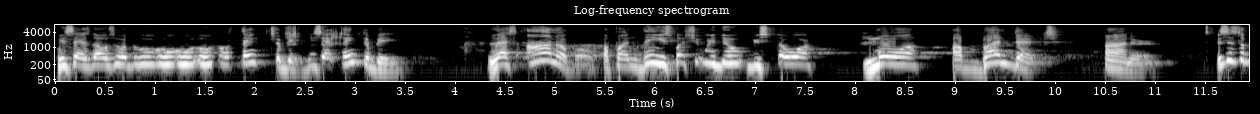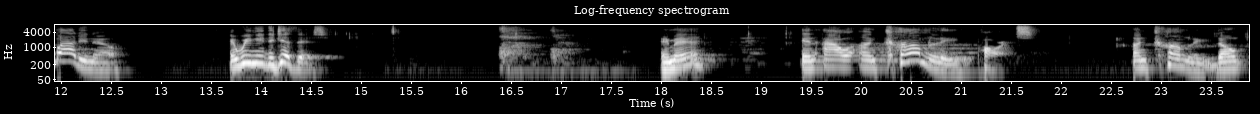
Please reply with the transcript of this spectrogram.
He says those who, who, who, who think to be, he said, think to be less honorable. Upon these, what should we do? Bestow more abundant honor. This is the body now. And we need to get this. Amen. In our uncomely parts. Uncomely. Don't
